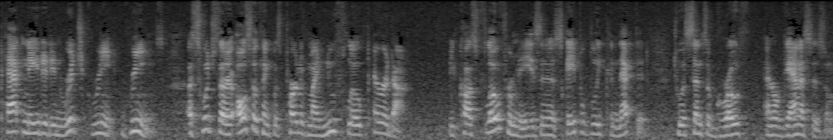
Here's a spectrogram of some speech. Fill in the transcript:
patinated in rich green, greens, a switch that I also think was part of my new flow paradigm, because flow for me is inescapably connected to a sense of growth and organicism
